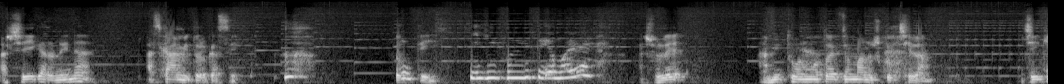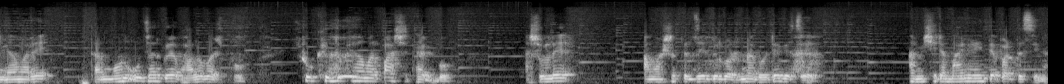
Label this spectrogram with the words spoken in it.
আর সেই কারণেই না আজকে আমি তোর কাছে। সত্যি। কি বললি তুই আমার? আসলে আমি তোর মতো একজন মানুষ করছিলাম যে কিনা আমারে তার মন উজাড় করে ভালোবাসবো সুখে দুঃখে আমার পাশে থাকব। আসলে আমার সাথে যে দুর্ঘটনা ঘটে গেছে আমি সেটা মাইনে নিতে পারতেছি না।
